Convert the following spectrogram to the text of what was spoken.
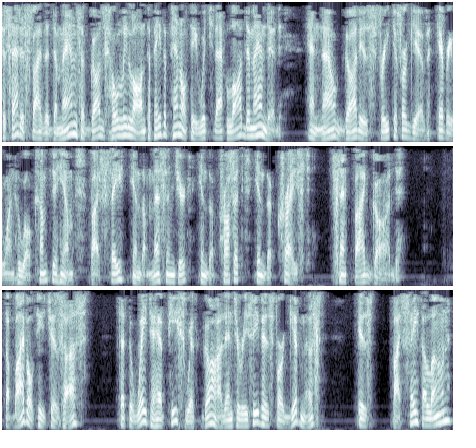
to satisfy the demands of God's holy law and to pay the penalty which that law demanded. And now God is free to forgive everyone who will come to him by faith in the messenger, in the prophet, in the Christ sent by God. The Bible teaches us that the way to have peace with God and to receive His forgiveness is by faith alone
